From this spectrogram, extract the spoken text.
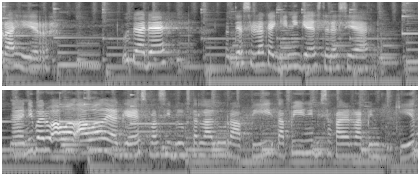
terakhir. Udah deh. Nanti hasilnya kayak gini guys ya. Nah ini baru awal-awal ya guys. Masih belum terlalu rapi tapi ini bisa kalian rapin dikit.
